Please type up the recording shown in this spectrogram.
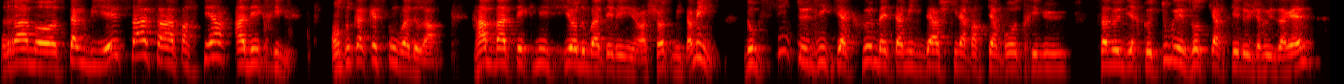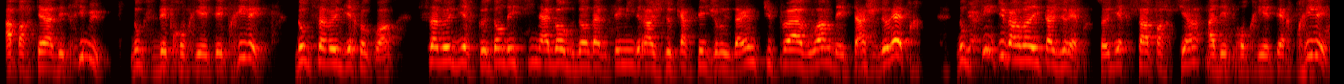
Ramot, Talbié, ça, ça appartient à des tribus. En tout cas, qu'est-ce qu'on voit de là? Donc, si tu dis qu'il n'y a que Beth Amikdash qui n'appartient pas aux tribus, ça veut dire que tous les autres quartiers de Jérusalem appartiennent à des tribus. Donc, c'est des propriétés privées. Donc, ça veut dire que quoi? Ça veut dire que dans des synagogues, dans des midrash de quartiers de Jérusalem, tu peux avoir des tâches de lèpre. Donc, si tu peux avoir tâches de lèpre, ça veut dire que ça appartient à des propriétaires privés.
